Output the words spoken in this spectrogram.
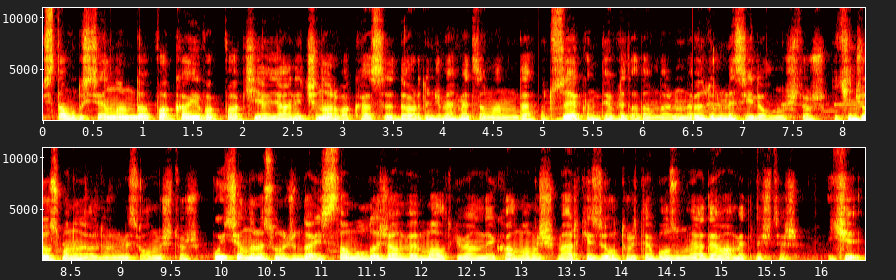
İstanbul isyanlarında Vakayı Vakvakiye yani Çınar vakası 4. Mehmet zamanında 30'a yakın devlet adamlarının öldürülmesiyle olmuştur. 2. Osman'ın öldürülmesi olmuştur. Bu isyanların sonucunda İstanbul'da can ve mal güvenliği kalmamış, merkezi otorite bozulmaya devam etmiştir. 2.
